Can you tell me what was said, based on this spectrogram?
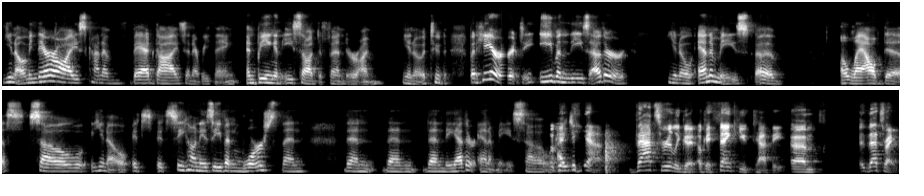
you know, I mean, they're always kind of bad guys and everything. And being an Esau defender, I'm, you know, attuned. But here, it's even these other, you know, enemies, uh, allowed this. So, you know, it's it's Sichon is even worse than than than than the other enemies. So okay, just, yeah, that's really good. Okay, thank you, Kathy. Um, that's right.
